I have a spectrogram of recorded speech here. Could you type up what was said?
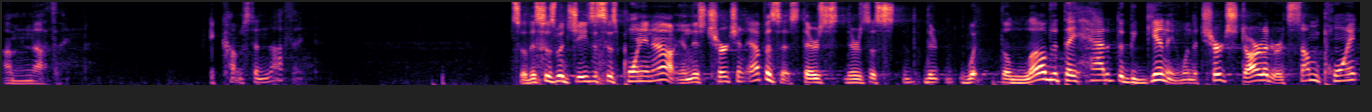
I'm nothing. It comes to nothing. So this is what Jesus is pointing out in this church in Ephesus. There's, there's a, there, what, the love that they had at the beginning, when the church started, or at some point,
